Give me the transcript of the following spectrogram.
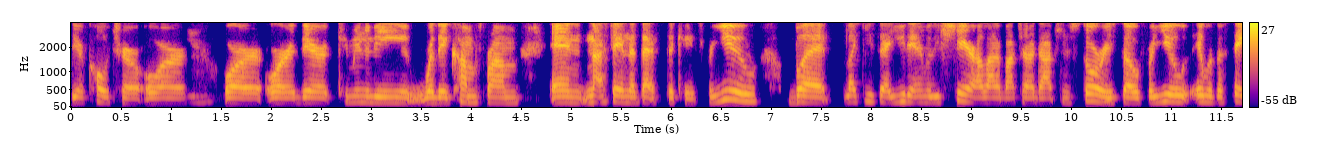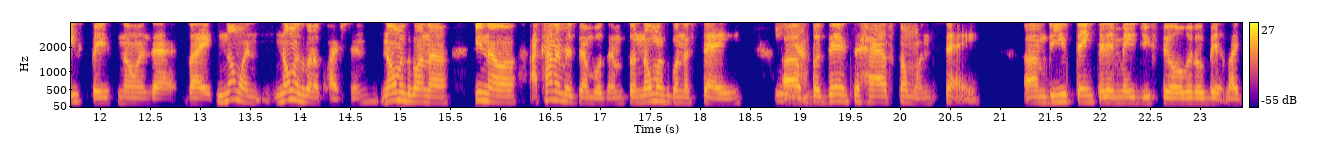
their culture or yeah. or or their community where they come from. And not saying that that's the case for you, but like you said, you didn't really share a lot about your adoption story. So for you, it was a safe space knowing that like no one, no one's gonna question, no one's gonna, you know, I kind of resemble them, so no one's gonna say. Uh, yeah. Uh, but then to have someone say, um, do you think that it made you feel a little bit like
